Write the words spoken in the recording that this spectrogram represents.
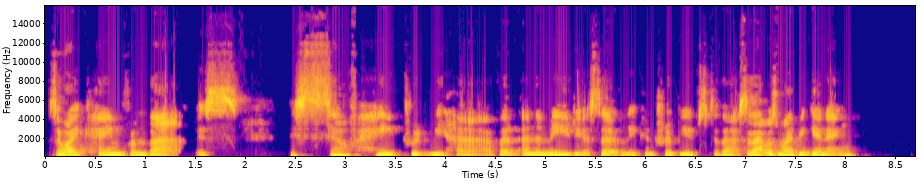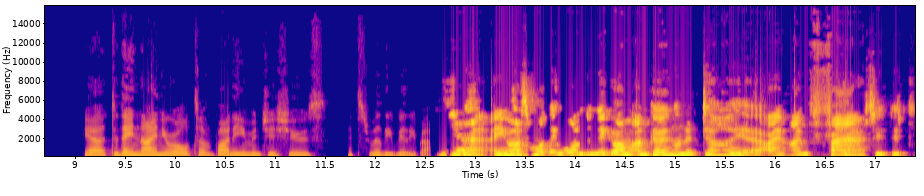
So I came from that, this, this self hatred we have, and, and the media certainly contributes to that. So that was my beginning. Yeah, today nine year olds have body image issues. It's really, really bad. Yeah, and you ask them what they want, and they go, I'm, I'm going on a diet, I, I'm fat. It, it's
